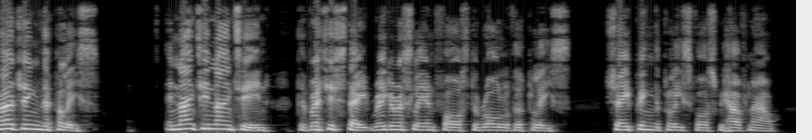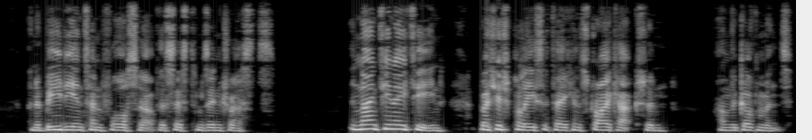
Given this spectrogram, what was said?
Purging the police. In 1919, the British state rigorously enforced the role of the police, shaping the police force we have now, an obedient enforcer of the system's interests. In 1918, British police had taken strike action, and the government,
